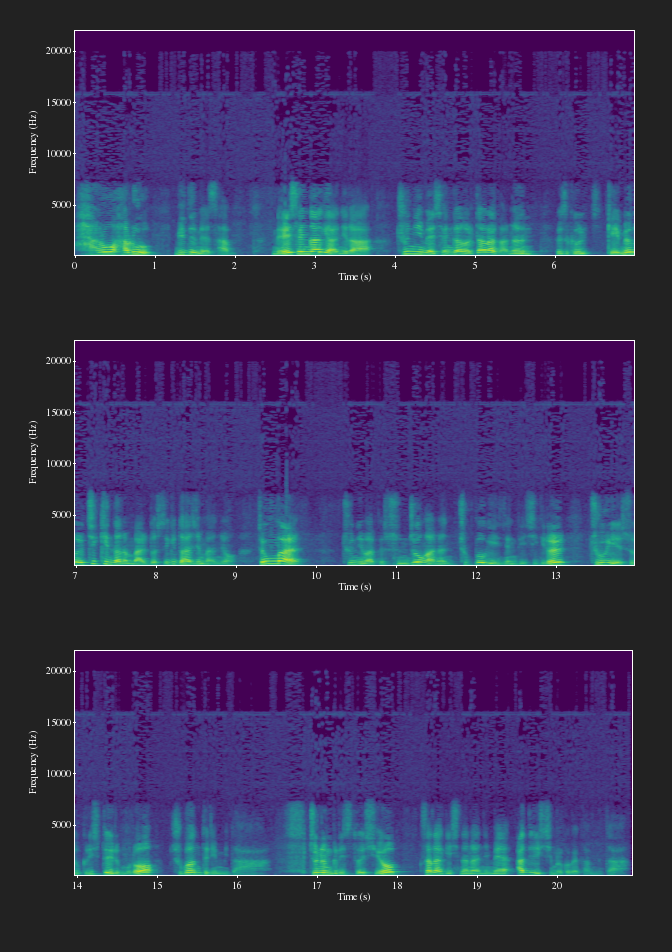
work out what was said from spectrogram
하루하루 믿음의 삶, 내 생각이 아니라 주님의 생각을 따라가는 그래서 그걸 계명을 지킨다는 말도 쓰기도 하지만요. 정말 주님 앞에 순종하는 축복의 인생 되시기를 주 예수 그리스도 이름으로 축원드립니다. 주는 그리스도시요 살아계신 하나님의 아들이심을 고백합니다.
